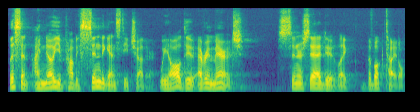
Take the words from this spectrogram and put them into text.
Listen, I know you've probably sinned against each other. We all do, every marriage. Sinners say I do, like the book title.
